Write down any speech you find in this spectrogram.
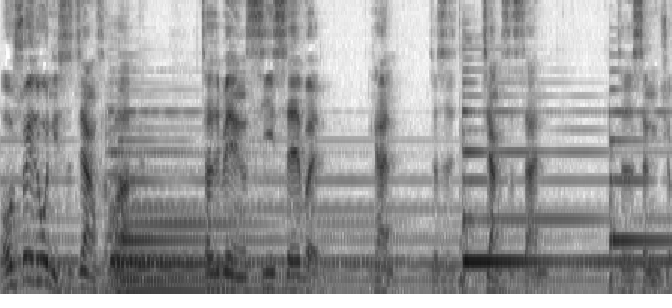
哦，所以如果你是这样子的话，在这边 C seven，你看这是降十三，这是升九。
